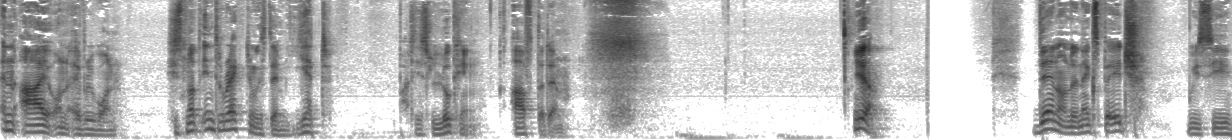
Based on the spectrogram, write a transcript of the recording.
an eye on everyone. He's not interacting with them yet, but he's looking after them. Yeah. Then on the next page, we see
